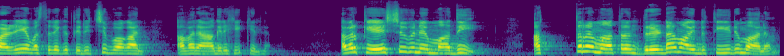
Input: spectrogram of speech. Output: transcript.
പഴയ അവസ്ഥയിലേക്ക് തിരിച്ചു പോകാൻ അവർ ആഗ്രഹിക്കില്ല അവർക്ക് യേശുവിനെ മതി. അത്രമാത്രം ദൃഢമായൊരു തീരുമാനം.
